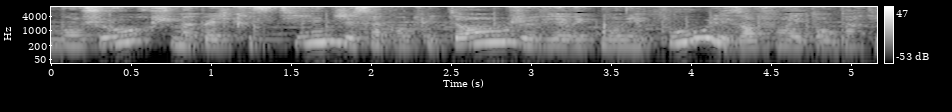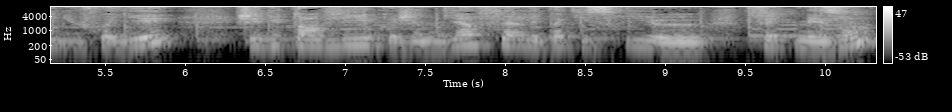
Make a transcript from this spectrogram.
Bonjour, je m'appelle Christine, j'ai 58 ans, je vis avec mon époux, les enfants étant partis du foyer. J'ai du temps de libre et j'aime bien faire les pâtisseries euh, faites maison.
